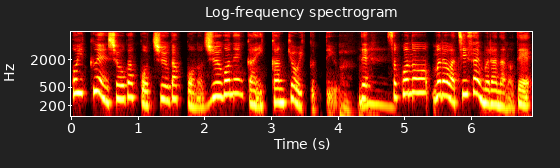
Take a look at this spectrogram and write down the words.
保育園小学校中学校の15年間一貫教育っていう、でそこの村は小さい村なので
